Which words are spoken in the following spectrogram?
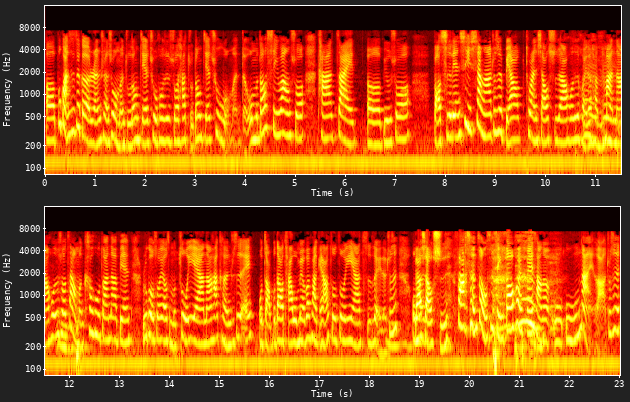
呃不管是这个人选是我们主动接触，或是说他主动接触我们的，我们都希望说他在呃比如说。保持联系上啊，就是不要突然消失啊，或是回的很慢啊，嗯、或者说在我们客户端那边，嗯、如果说有什么作业啊，然后他可能就是哎，我找不到他，我没有办法给他做作业啊之类的，就是我们不要消失，发生这种事情都会非常的无 无奈啦。就是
